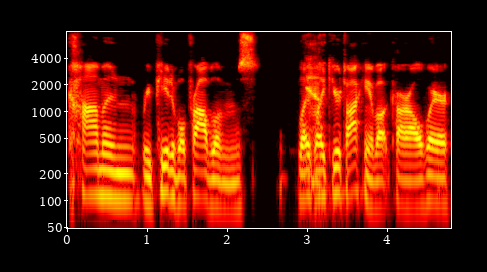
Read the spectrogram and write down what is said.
common, repeatable problems like, yeah. like you're talking about, Carl, where,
